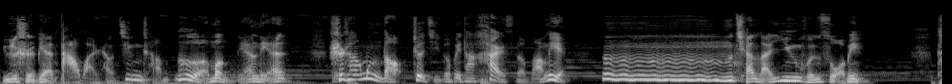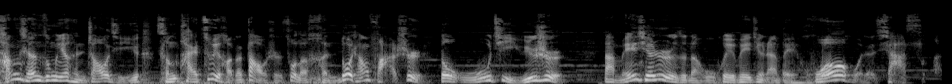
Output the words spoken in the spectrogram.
于是便大晚上经常噩梦连连，时常梦到这几个被他害死的王爷，嗯嗯嗯嗯嗯，前来阴魂索命。唐玄宗也很着急，曾派最好的道士做了很多场法事，都无济于事。那没些日子呢，武惠妃竟然被活活的吓死了，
